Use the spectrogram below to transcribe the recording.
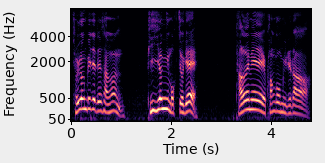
적용 배제 대상은 비영리 목적에 다음에 광고물이라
